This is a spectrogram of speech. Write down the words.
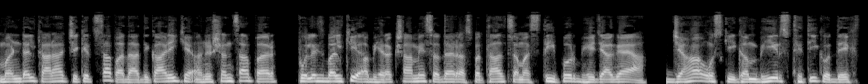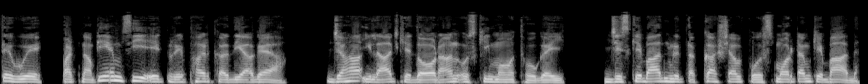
मंडल कारा चिकित्सा पदाधिकारी के अनुशंसा पर, पुलिस बल की अभिरक्षा में सदर अस्पताल समस्तीपुर भेजा गया, जहाँ उसकी गंभीर स्थिति को देखते हुए, पटना पीएमसी एक रेफर कर दिया गया, जहाँ इलाज के दौरान उसकी मौत हो गई, जिसके बाद मृतक का शव पोस्टमार्टम के बाद,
